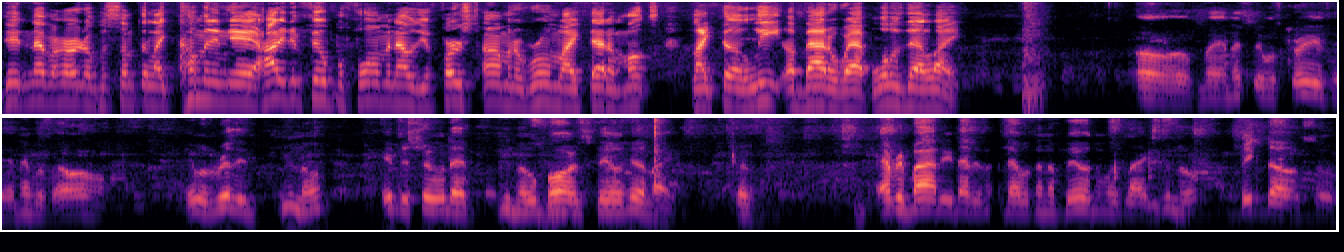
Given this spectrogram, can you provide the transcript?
did never heard of or something like coming in there? How did it feel performing? That was your first time in a room like that amongst like the elite of battle rap. What was that like? Oh man, that shit was crazy, and it was um, it was really, you know, it just showed that you know bars still here, like, cause everybody that is that was in the building was like, you know, big dogs. So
